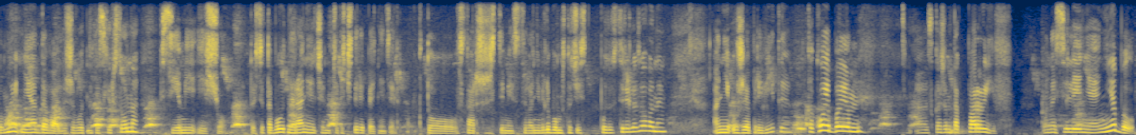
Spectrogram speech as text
Мы не отдавали животных из Херсона в семьи еще. То есть это будет не ранее, чем через 4-5 недель. Кто старше 6 месяцев, они в любом случае будут стерилизованы, они уже привиты. Какой бы, э, скажем так, порыв у населения не был,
